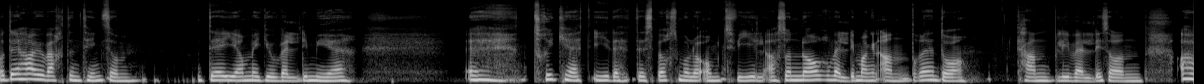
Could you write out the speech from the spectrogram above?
Og det har jo vært en ting som Det gir meg jo veldig mye eh, trygghet i det spørsmålet om tvil. Altså når veldig mange andre da kan bli veldig sånn Å,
